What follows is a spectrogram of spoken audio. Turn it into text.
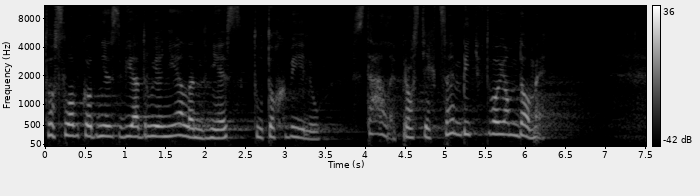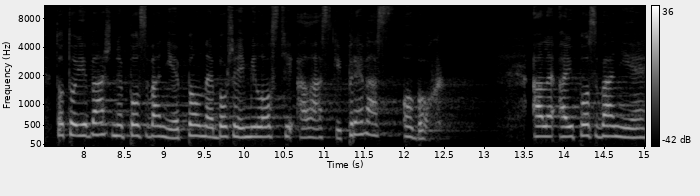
To slovko dnes vyjadruje nielen dnes, túto chvíľu. Stále proste chcem byť v tvojom dome. Toto je vážne pozvanie plné Božej milosti a lásky pre vás oboch. Ale aj pozvanie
